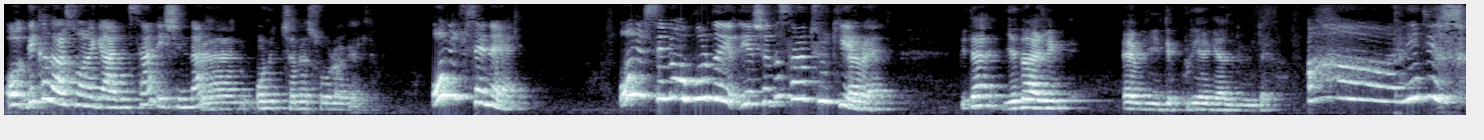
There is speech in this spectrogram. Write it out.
O ne kadar sonra geldin sen eşinden? Ben 13 sene sonra geldim. 13 sene. 13 sene o burada yaşadı, sen Türkiye'de. Evet. Bir de 7 aylık evliydik buraya geldiğimde. Aa, ne diyorsun?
